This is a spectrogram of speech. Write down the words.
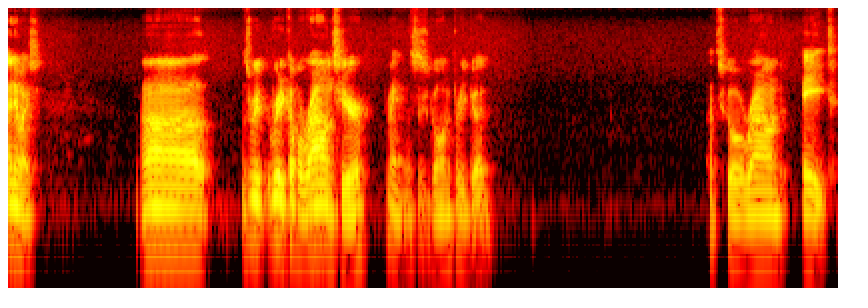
Anyways, uh, let's read, read a couple rounds here. Man, this is going pretty good. Let's go round eight.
